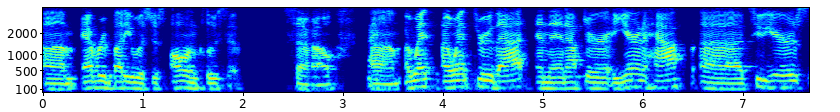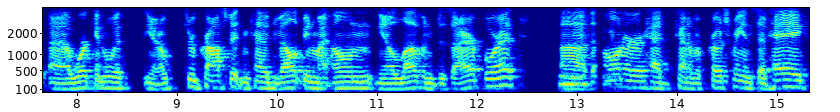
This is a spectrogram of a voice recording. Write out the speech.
Um, everybody was just all inclusive. So um, I went I went through that, and then after a year and a half, uh, two years uh, working with you know through CrossFit and kind of developing my own you know love and desire for it, uh, mm-hmm. the owner had kind of approached me and said, "Hey,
